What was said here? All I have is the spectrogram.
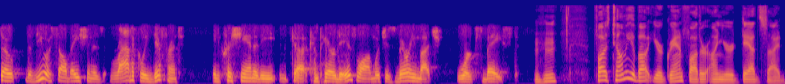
So the view of salvation is radically different in Christianity uh, compared to Islam, which is very much works based. Mm-hmm. Fuz, tell me about your grandfather on your dad's side.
